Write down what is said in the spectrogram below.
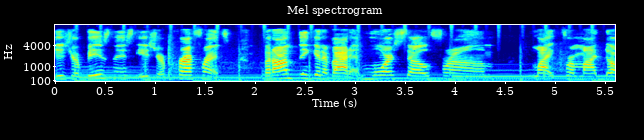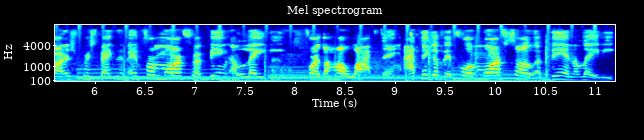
is your business is your preference but i'm thinking about it more so from like from my daughter's perspective and for more for being a lady for the whole WAP thing. I think of it for more so of being a lady.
